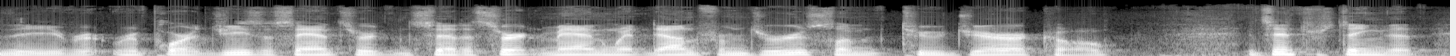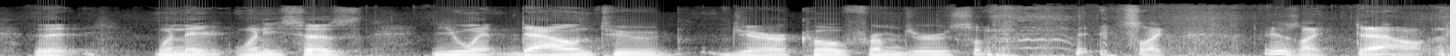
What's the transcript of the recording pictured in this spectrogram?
the re- report Jesus answered and said, A certain man went down from Jerusalem to Jericho. It's interesting that, that when, they, when he says, You went down to Jericho from Jerusalem, it's like, it's like down.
